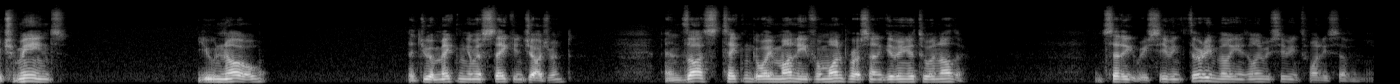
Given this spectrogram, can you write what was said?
which means you know that you are making a mistake in judgment and thus taking away money from one person and giving it to another. Instead of receiving 30 million, he's only receiving 27 million.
